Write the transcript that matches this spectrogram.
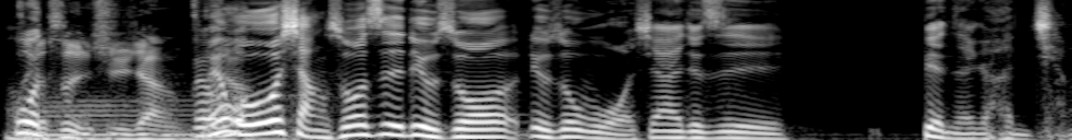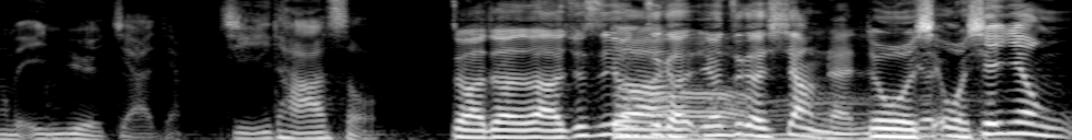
或这个顺序这样。没有，我我想说是，例如说，例如说，我现在就是变成一个很强的音乐家，这样吉他手。对啊对啊对啊，就是用这个用这个向人，对我我先用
